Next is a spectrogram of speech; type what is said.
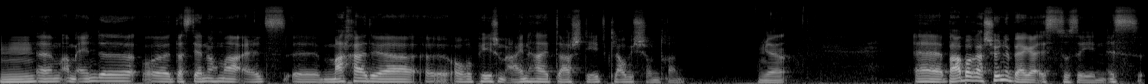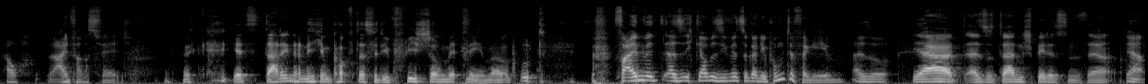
Hm. ähm, am Ende, äh, dass der nochmal als äh, Macher der äh, europäischen Einheit dasteht, glaube ich schon dran. Ja. Äh, Barbara Schöneberger ist zu sehen, ist auch ein einfaches Feld. Jetzt da hatte ich noch nicht im Kopf, dass wir die Pre-Show mitnehmen, aber gut. Vor allem, wird, also ich glaube, sie wird sogar die Punkte vergeben. Also, Ja, also dann spätestens, ja. ja.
